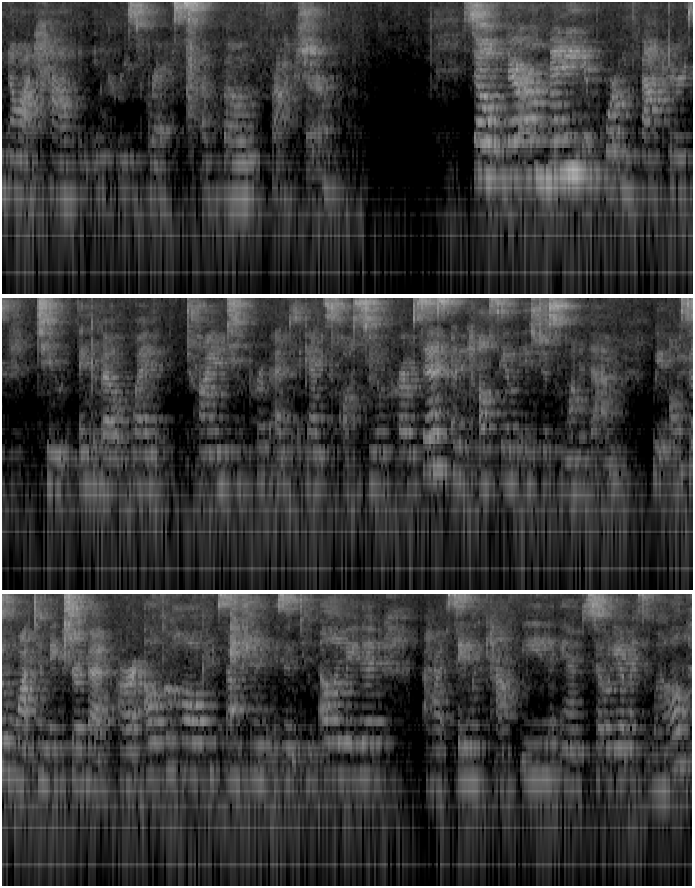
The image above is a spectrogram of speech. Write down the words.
not have an increased risk of bone fracture. So there are many important factors to think about when trying to prevent against osteoporosis, and calcium is just one of them. We also want to make sure that our alcohol consumption isn't too elevated, uh, same with caffeine and sodium as well.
